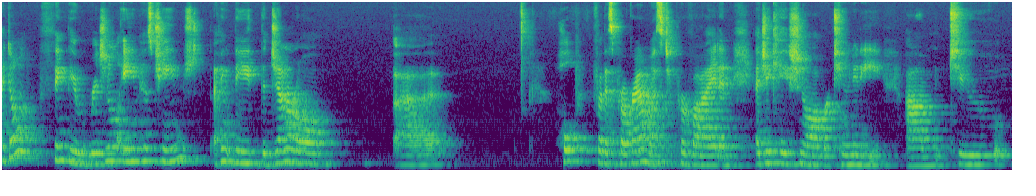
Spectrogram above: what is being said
I don't think the original aim has changed. I think the the general uh, hope for this program was to provide an educational opportunity um, to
